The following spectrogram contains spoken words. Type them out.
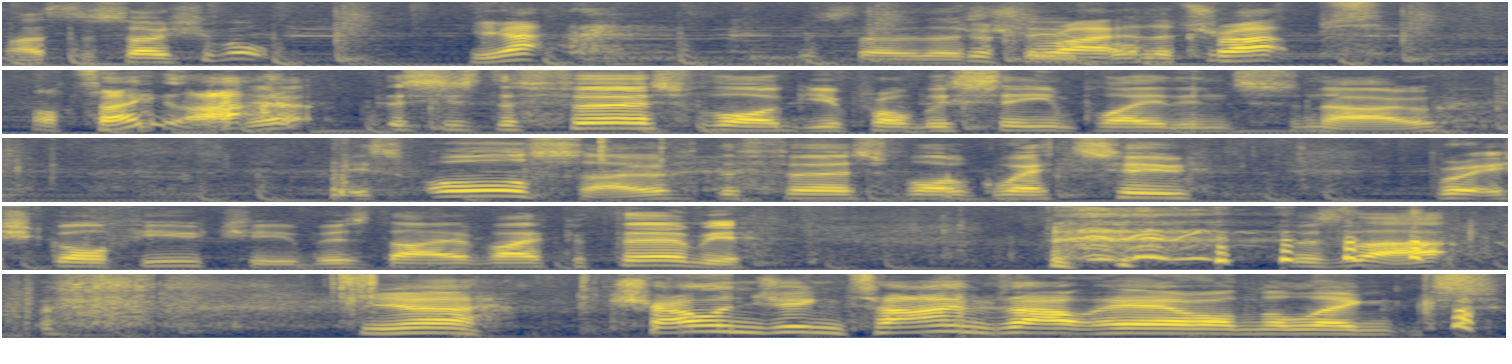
That's the sociable. Yeah, Just over those just right at the traps. I'll take that. Yeah, this is the first vlog you've probably seen played in snow. It's also the first vlog where two British golf YouTubers die of hypothermia. There's that. Yeah, challenging times out here on the links.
